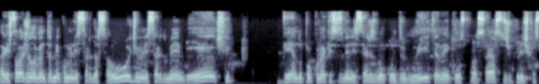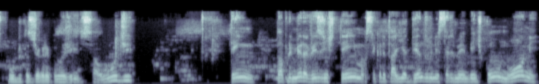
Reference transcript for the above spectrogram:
A gente estava dialogando também com o Ministério da Saúde, o Ministério do Meio Ambiente, vendo um pouco como é que esses ministérios vão contribuir também com os processos de políticas públicas de agroecologia e de saúde. Tem, pela primeira vez, a gente tem uma secretaria dentro do Ministério do Meio Ambiente com o nome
